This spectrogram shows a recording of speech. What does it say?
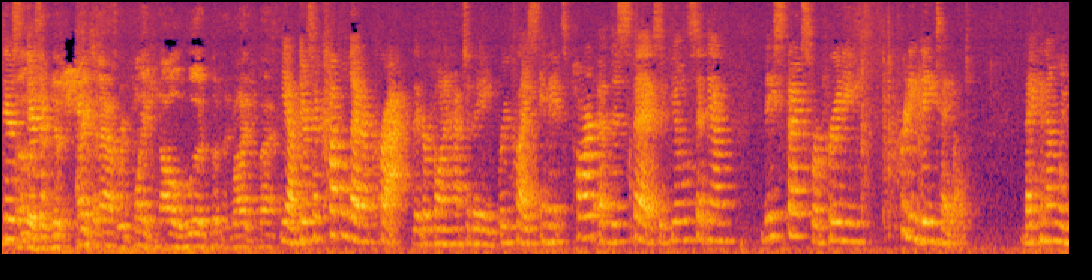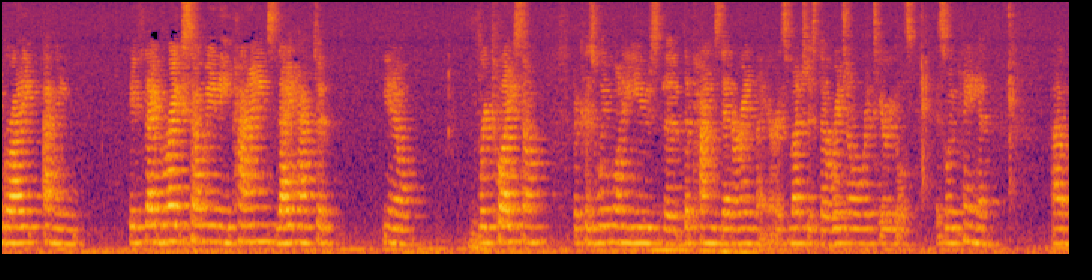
There's, Other there's a, than just taking out, replacing all the wood, putting the glass back. yeah, there's a couple that are cracked that are gonna have to be replaced, and it's part of the specs. If you'll sit down, these specs were pretty, pretty detailed. They can only break, I mean, if they break so many panes, they have to, you know, replace them, because we wanna use the, the panes that are in there, as much as the original materials as we can. Um,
